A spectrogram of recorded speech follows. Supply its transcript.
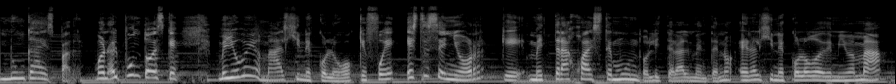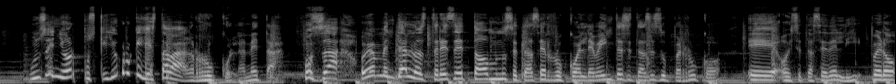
Nunca es padre. Bueno, el punto es que me llevó mi mamá al ginecólogo, que fue este señor que me trajo a este mundo, literalmente, ¿no? Era el ginecólogo de mi mamá un señor, pues que yo creo que ya estaba ruco, la neta. O sea, obviamente a los 13 todo el mundo se te hace ruco, el de 20 se te hace súper ruco, eh, hoy se te hace deli, pero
